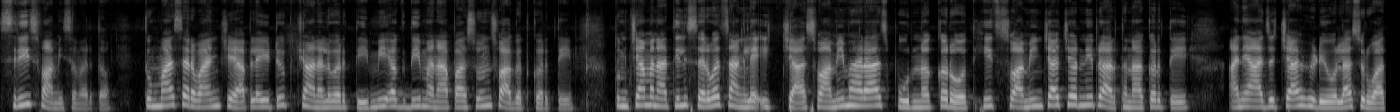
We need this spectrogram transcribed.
श्री स्वामी समर्थ. तुम्हा सर्वांचे आपल्या यूट्यूब चॅनलवरती मी अगदी मनापासून स्वागत करते. तुमच्या मनातील सर्व चांगल्या इच्छा स्वामी महाराज पूर्ण करोत हीच स्वामींच्या चरणी प्रार्थना करते आणि आजच्या व्हिडिओला सुरुवात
